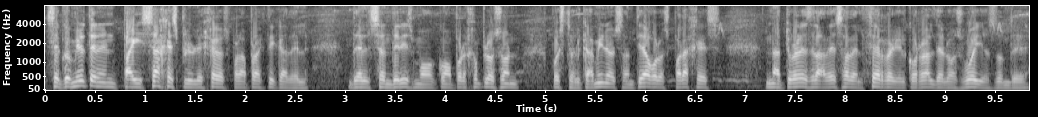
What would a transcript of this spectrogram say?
se convierten en paisajes privilegiados para la práctica del, del senderismo, como por ejemplo son puesto el Camino de Santiago, los parajes naturales de la dehesa del Cerro y el Corral de los Bueyes, donde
